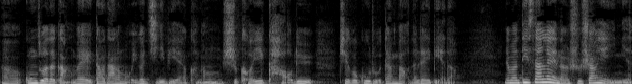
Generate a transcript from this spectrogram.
呃工作的岗位到达了某一个级别，可能是可以考虑这个雇主担保的类别的。那么第三类呢是商业移民，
